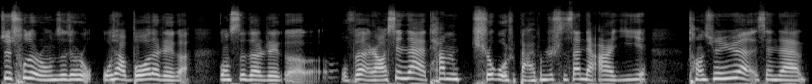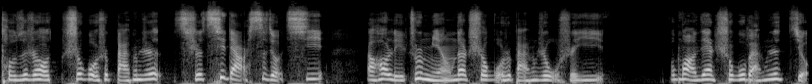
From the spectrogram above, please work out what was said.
最初的融资就是吴晓波的这个公司的这个股份，然后现在他们持股是百分之十三点二一，腾讯院现在投资之后持股是百分之十七点四九七，然后李志明的持股是百分之五十一，冯广建持股百分之九。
